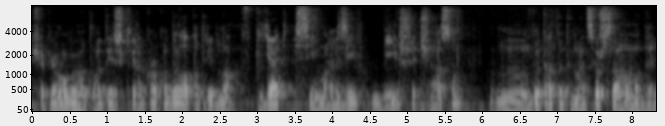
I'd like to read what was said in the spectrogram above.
Щоб його виготовити з шкіри крокодила, потрібно в 5-7 разів більше часу витратити на цю ж саму модель.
